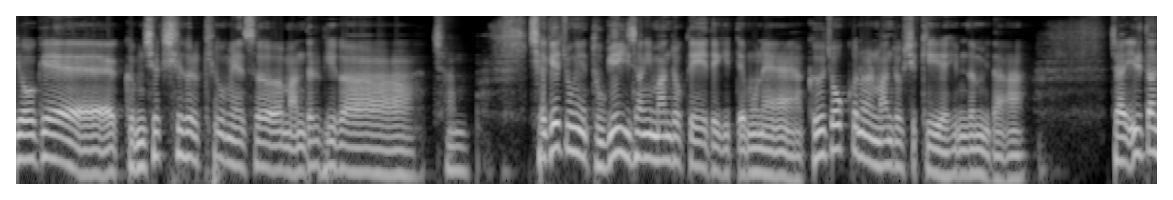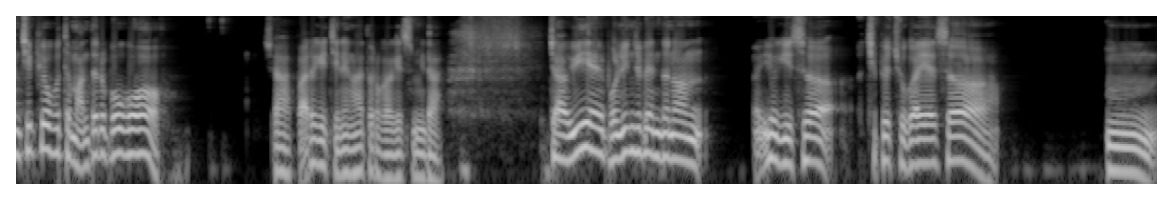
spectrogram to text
요게 금색식을 키우면서 만들기가 참 세 개 중에 두 개 이상이 만족돼야 되기 때문에 그 조건을 만족시키기가 힘듭니다. 자, 일단 지표부터 만들어 보고 자, 빠르게 진행하도록 하겠습니다. 자, 위에 볼린저 밴드는 여기서 지표 추가해서 음,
